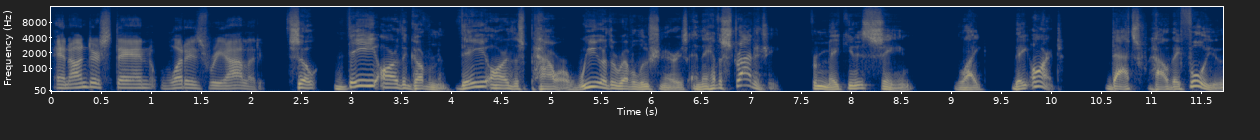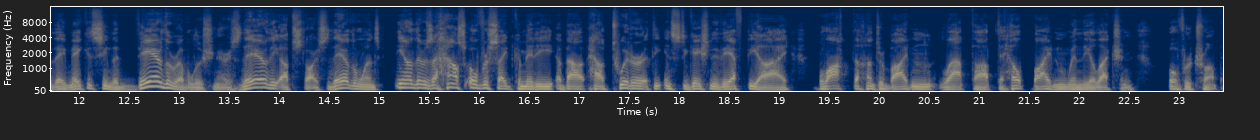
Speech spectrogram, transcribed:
and understand what is reality. So they are the government. They are this power. We are the revolutionaries and they have a strategy for making it seem like they aren't. That's how they fool you. They make it seem that they're the revolutionaries. They're the upstarts. They're the ones. You know, there was a House Oversight Committee about how Twitter, at the instigation of the FBI, blocked the Hunter Biden laptop to help Biden win the election over Trump.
